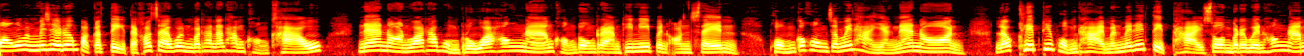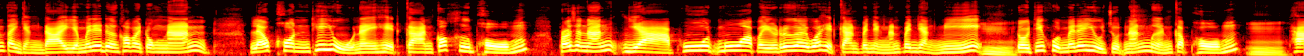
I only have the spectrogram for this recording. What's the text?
มองว่ามันไม่ใช่เรื่องปกติ แต่เข้าใจว่าเป็นวัฒนธรรมของเขา แน่นอนว่าถ้าผมรู้ว่าห้องน้ำของโรงแรมที่นี่เป็นออนเซนผมก็คงจะไม่ถ่ายอย่างแน่นอน แล้วคลิปที่ผมถ่ายมันไม่ได้ติดถ่ายโซนบริเวณห้องน้ำแต่อย่างใด ยังไม่ได้เดินเข้าไปตรงนั้น แล้วคนที่อยู่ในเหตุการณ์ก็คือผม เพราะฉะนั้นอย่าพูดมั่วไปเรื่อย ว่าเหตุการณ์เป็นอย่างนั้นเป็นอย่างนี้อืมโดยที่คุณไม่ได้อยู่จุดนั้นเหมือนกับผมอืมถ้า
